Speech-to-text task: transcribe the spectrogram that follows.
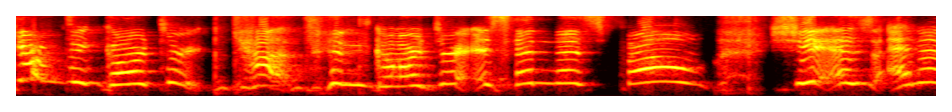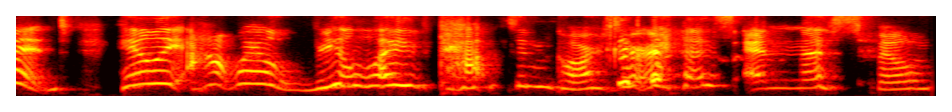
Captain Carter! Captain Carter is in this film. She is in it. Hayley Atwell, real life Captain Carter, is in this film.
